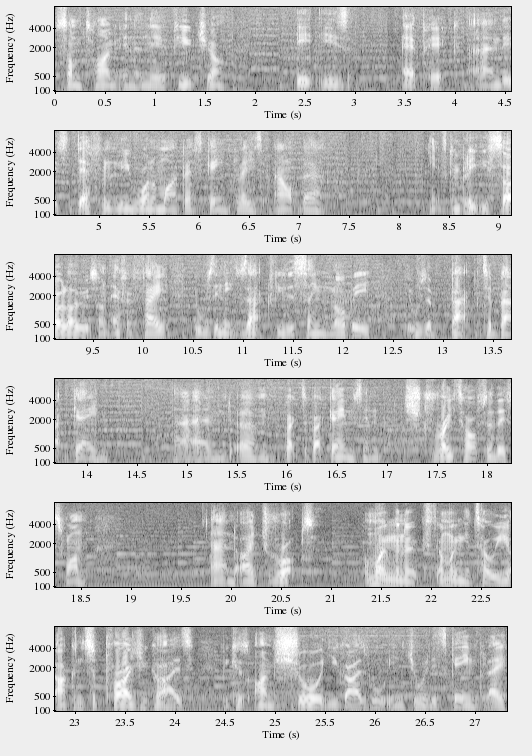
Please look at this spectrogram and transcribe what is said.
sometime in the near future. It is epic and it's definitely one of my best gameplays out there. It's completely solo, it's on FFA, it was in exactly the same lobby, it was a back-to-back -back game and back-to-back um, -back games in straight after this one and I dropped I'm not even gonna I'm not even gonna tell you. I can surprise you guys because I'm sure you guys will enjoy this gameplay.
